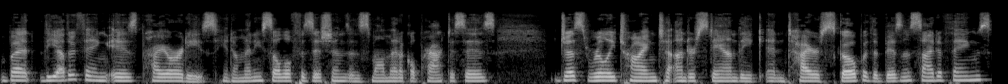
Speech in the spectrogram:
but the other thing is priorities. You know, many solo physicians and small medical practices just really trying to understand the entire scope of the business side of things.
